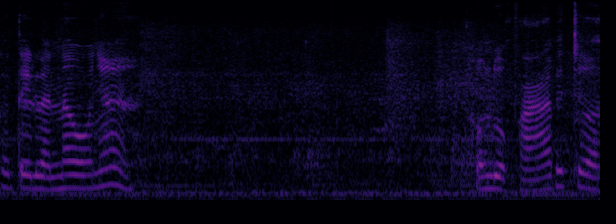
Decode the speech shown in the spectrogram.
con tên là Nâu nhá Không được phá biết chưa?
